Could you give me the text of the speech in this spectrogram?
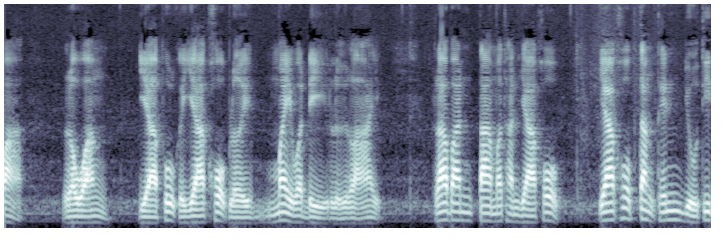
ว่า ระวังอย่าพูดกับยาโคบเลยไม่ว่าดีหรือร้าย ราบันตามมาทันยาโคบ ยาโคบตั้งเต็นท์อยู่ที่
